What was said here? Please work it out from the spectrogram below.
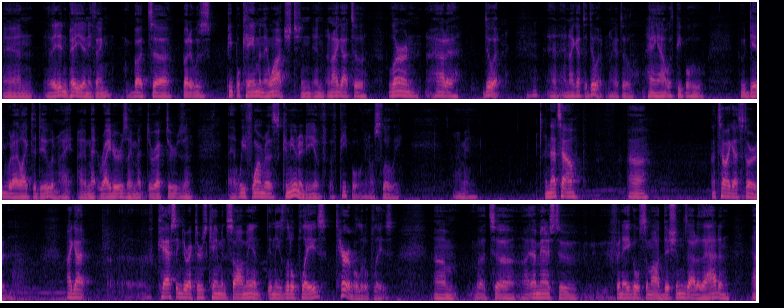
and they didn't pay you anything, but uh, but it was people came and they watched, and, and, and I got to learn how to do it, mm-hmm. and and I got to do it. I got to hang out with people who who did what I like to do, and I I met writers, I met directors, and, and we formed a community of of people, you know, slowly. I mean, and that's how. Uh, that's how I got started. I got uh, casting directors came and saw me in, in these little plays, terrible little plays. Um, but uh, I, I, managed to finagle some auditions out of that, and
